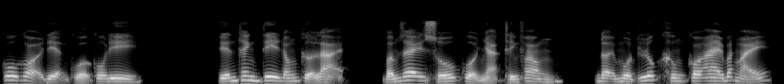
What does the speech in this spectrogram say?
Cô gọi điện của cô đi. Tiến thanh ti đóng cửa lại, bấm dây số của nhạc thính phong, đợi một lúc không có ai bắt máy,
